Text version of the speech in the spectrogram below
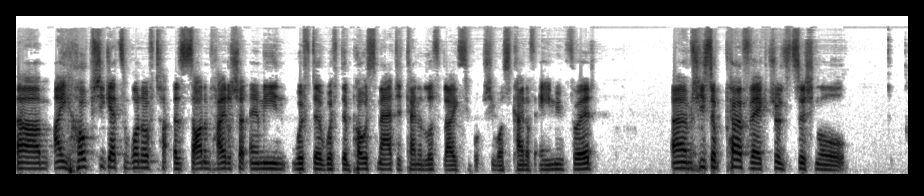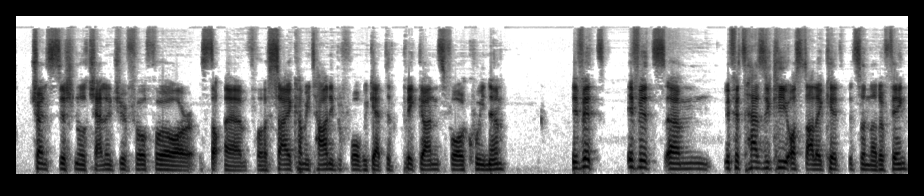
Um, I hope she gets one of t- a Stardom title shot. I mean, with the with the post match, it kind of looked like she, she was kind of aiming for it. Um, she's a perfect transitional transitional challenger for for um, for Saya Kamitani before we get the big guns for Queen M. If it's if it's um if it's Hazuki or Starlight Kid, it's another thing.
